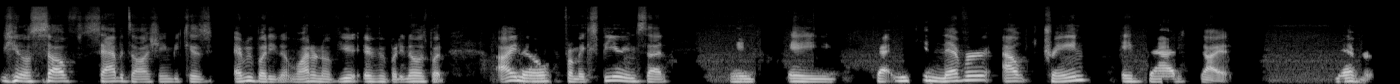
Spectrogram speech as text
you know, self sabotaging because everybody know. Well, I don't know if you everybody knows, but I know from experience that a a that you can never out train a bad diet. Never.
